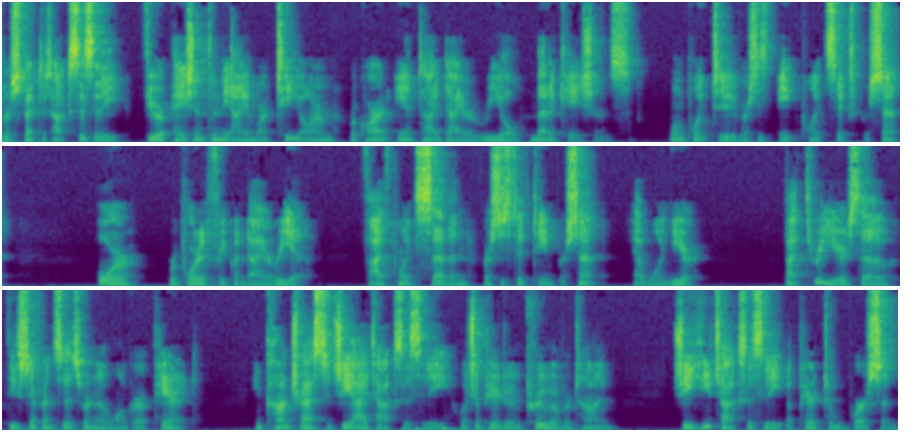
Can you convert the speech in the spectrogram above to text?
respect to toxicity, fewer patients in the IMRT arm required antidiarrheal medications 1.2 versus 8.6%, or reported frequent diarrhea 5.7 versus 15% at one year. By three years, though, these differences were no longer apparent. In contrast to GI toxicity, which appeared to improve over time, GU toxicity appeared to worsen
